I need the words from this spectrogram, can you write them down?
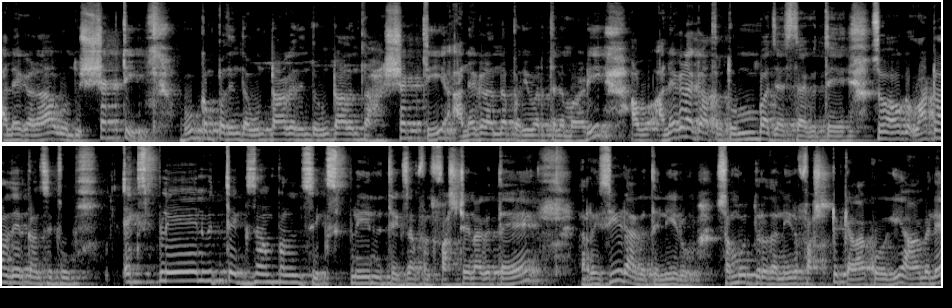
ಅಲೆಗಳ ಒಂದು ಶಕ್ತಿ, ಭೂಕಂಪದಿಂದ ಉಂಟಾಗದಿಂದ ಉಂಟಾದಂತಹ ಶಕ್ತಿ ಅಲೆಗಳನ್ನು ಪರಿವರ್ತನೆ ಮಾಡಿ ಅವು ಅಲೆಗಳ ಗಾತ್ರ ತುಂಬ ಜಾಸ್ತಿ ಆಗುತ್ತೆ. ಸೊ ಅವಾಗ what are their consequence explain with examples explain with examples first ಏನಾಗುತ್ತೆ? ರಿಸೀಡ್ ಆಗುತ್ತೆ ನೀರು. ಸಮುದ್ರದ ನೀರು ಫಸ್ಟ್ ಕೆಳಕ್ಕೆ ಹೋಗಿ ಆಮೇಲೆ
